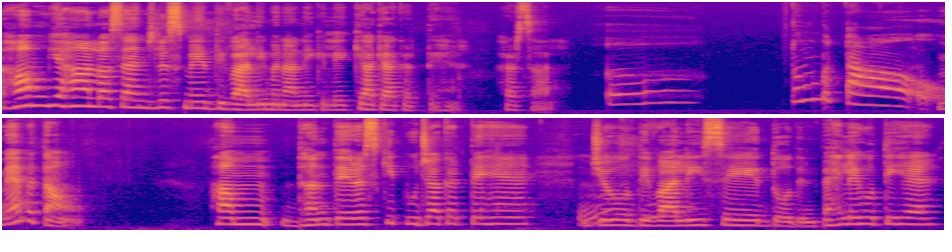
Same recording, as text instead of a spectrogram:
हम यहाँ लॉस एंजलिस में दिवाली मनाने के लिए क्या क्या करते हैं हर साल? बताओ। मैं बताऊँ हम धनतेरस की पूजा करते हैं जो दिवाली से दो दिन पहले होती है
